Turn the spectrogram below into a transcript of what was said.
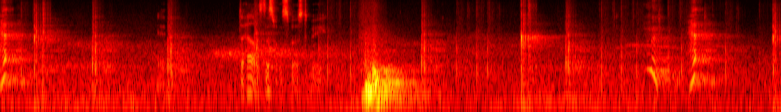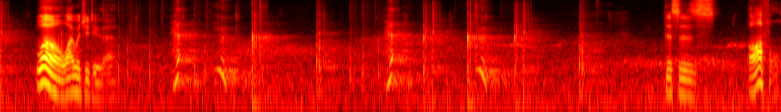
What the hell is this one supposed to be? Whoa, why would you do that? This is awful.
